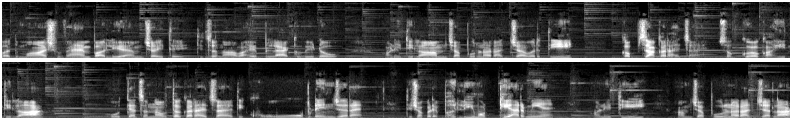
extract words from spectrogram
बदमाश व्हॅम्प आली आहे आमच्या इथे. तिचं नाव आहे ब्लॅक विडो. आणि तिला आमच्या पूर्ण राज्यावरती कब्जा करायचा आहे. सगळं काही तिला होत्याचं नव्हतं करायचं आहे. ती खूप डेंजर आहे. तिच्याकडे भली मोठी आर्मी आहे. आणि ती आमच्या पूर्ण राज्याला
